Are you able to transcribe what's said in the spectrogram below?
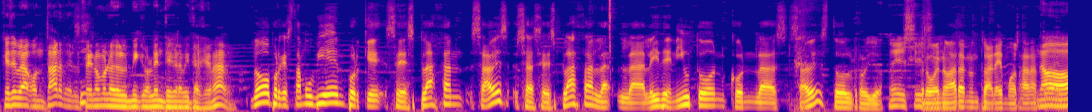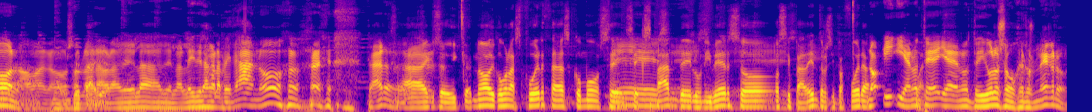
¿Qué te voy a contar del Sí. fenómeno del microlente gravitacional? No, porque está muy bien, porque se desplazan, ¿sabes? O sea, se desplazan la, la ley de Newton con las, ¿sabes? Todo el rollo. Sí, sí, Pero bueno, ahora no entraremos. Ahora No, entraremos, no, no, vamos a hablar detalle. ahora de la, de la ley de la gravedad, ¿no? claro. Exacto, y co- no, y cómo las fuerzas, cómo se, expande el universo, si para adentro, si para afuera. No, y y ya no, te, ya no te digo los agujeros negros.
